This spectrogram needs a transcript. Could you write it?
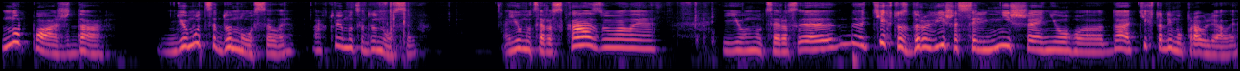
Ну, паж, да. Йому це доносили. А хто йому це доносив? Йому це розказували. Йому це роз... е, Ті, хто здоровіше, сильніше нього, да, ті, хто ним управляли.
